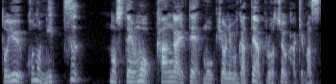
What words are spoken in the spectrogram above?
というこの3つの視点を考えて目標に向かってアプローチをかけます。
